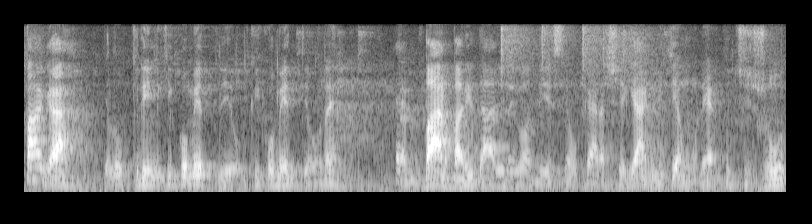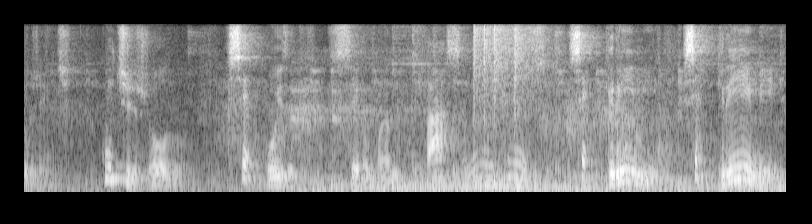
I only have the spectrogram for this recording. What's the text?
pagar pelo crime que cometeu, que cometeu, né? É barbaridade um negócio desse, né? O cara chegar a agredir a mulher com tijolo, gente. Com tijolo. Isso é coisa que, que ser humano faça. Não, isso, não, isso é crime. Isso é crime.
